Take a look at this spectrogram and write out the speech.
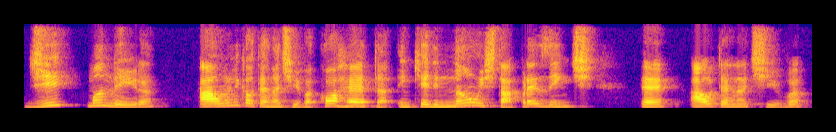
de maneira, a única alternativa correta em que ele não está presente é a alternativa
